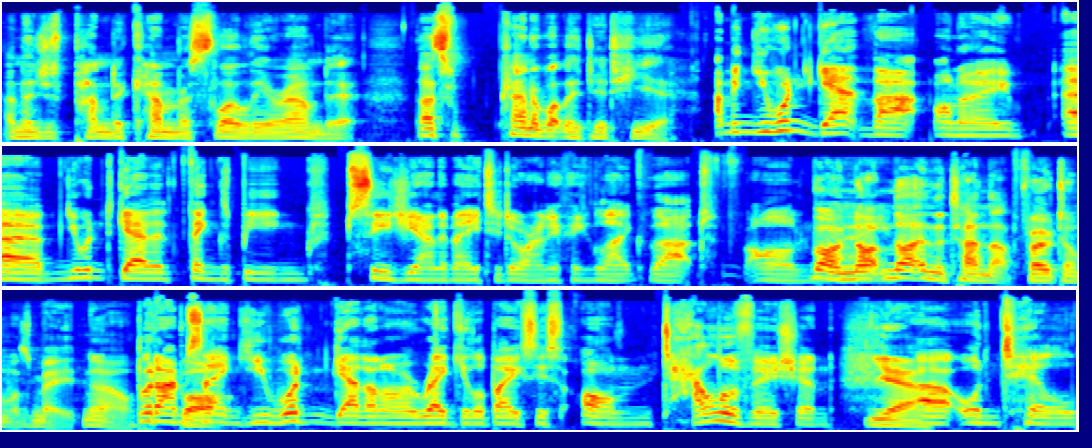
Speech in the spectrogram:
and then just panned a camera slowly around it. That's kind of what they did here. I mean, you wouldn't get that on a. Uh, you wouldn't get things being CG animated or anything like that on. Well, not a- not in the time that Photon was made, no. But I'm saying you wouldn't get that on a regular basis on television Yeah. uh, until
